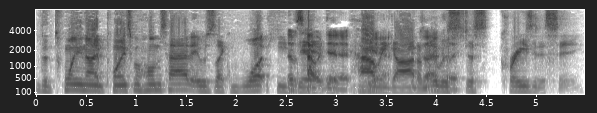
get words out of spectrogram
the 29 points Mahomes had. It was like what he did, how he did it. how he Yeah, got him. It was just crazy to see.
